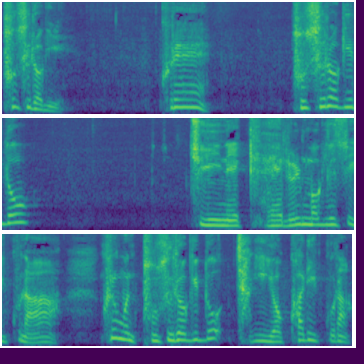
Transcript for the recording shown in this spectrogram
부스러기 그래, 부스러기도 주인의 개를 먹일 수 있구나. 그러면 부스러기도 자기 역할이 있구나.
